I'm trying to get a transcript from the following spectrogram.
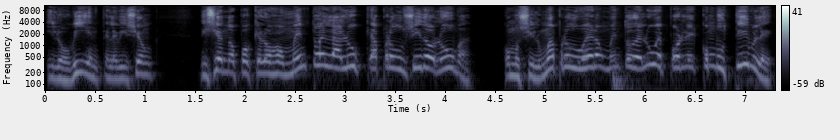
y lo vi en televisión diciendo porque los aumentos en la luz que ha producido Luma, como si Luma produjera aumento de luz, es por el combustible.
